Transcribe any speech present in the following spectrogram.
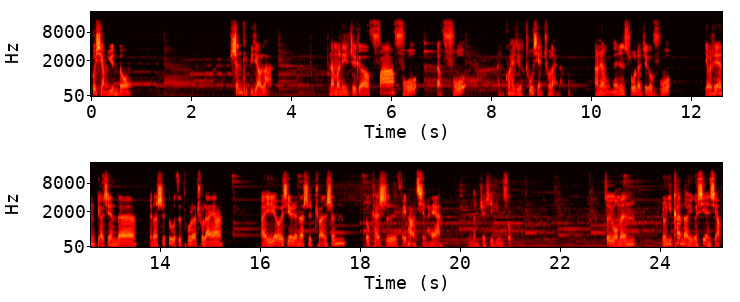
不想运动，身体比较懒，那么你这个发福的福很快就凸显出来了。当然，我们说的这个福，有些人表现的可能是肚子凸了出来呀，啊，也有一些人呢是全身都开始肥胖起来呀，等等这些因素。所以我们容易看到一个现象，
